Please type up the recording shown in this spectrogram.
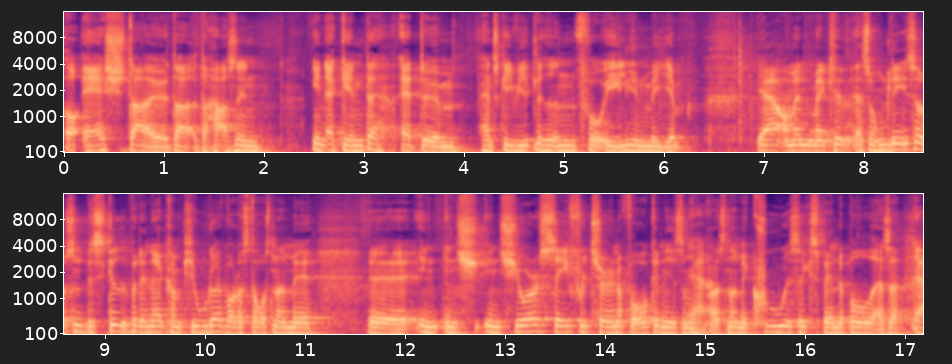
og Ash, der, øh, der, der har sådan en, en agenda, at øhm, han skal i virkeligheden få Alien med hjem. Ja, og man, man kan, altså hun læser jo sådan en besked på den her computer, hvor der står sådan noget med ins- ensure safe return of organism, Ja. og sådan noget med crew is expendable, altså Ja.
